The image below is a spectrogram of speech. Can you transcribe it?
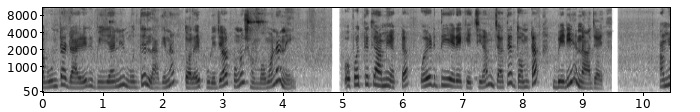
আগুনটা ডাইরেক্ট বিরিয়ানির মধ্যে লাগে না, তলায় পুড়ে যাওয়ার কোনো সম্ভাবনা নেই। ওপর থেকে আমি একটা ওয়েট দিয়ে রেখেছিলাম যাতে দমটা বেরিয়ে না যায়। আমি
